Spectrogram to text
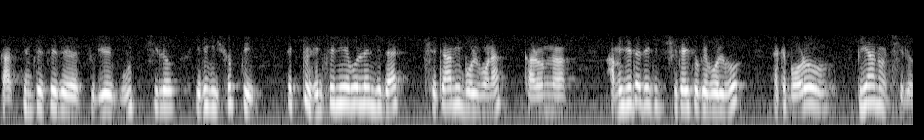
কাস্টিং প্রেসের স্টুডিওয় বুথ ছিল। এটা কি সত্যি? একটু হেসে নিয়ে বললেন যে, দেখ, সেটা আমি বলব না। কারণ আমি যেটা দেখেছি, সেটাই তোকে বলব। একটা বড় পিয়ানো ছিল।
